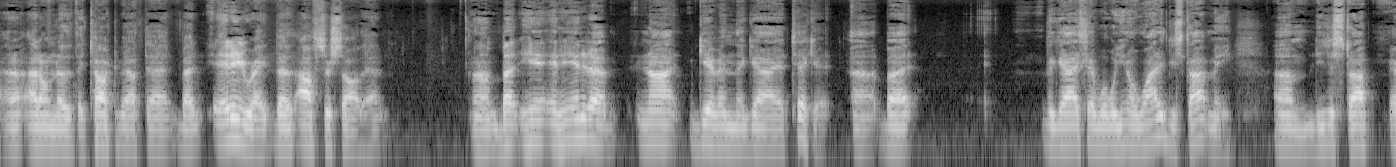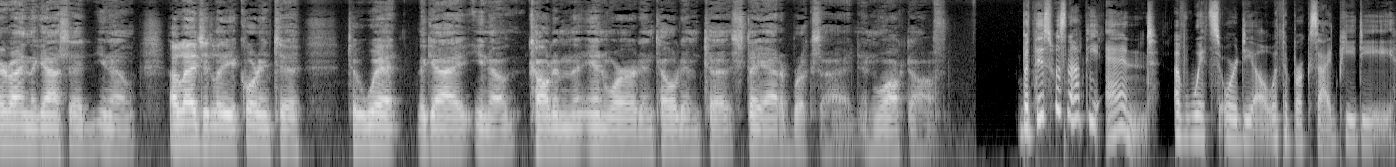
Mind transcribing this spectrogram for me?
I, I, don't know that they talked about that, but at any rate, the officer saw that. Um, but he and he ended up not giving the guy a ticket, uh, but the guy said, "Well, you know, why did you stop me? Um, you just stop everybody?" And the guy said, "You know, allegedly, according to." to Witt, the guy, you know, called him the N word and told him to stay out of Brookside and walked off. But this was not the end of Witt's ordeal with the Brookside PD,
